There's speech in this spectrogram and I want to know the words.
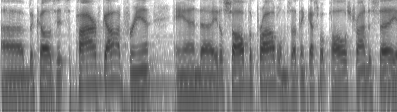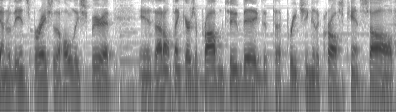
uh, because it's the power of God, friend, and uh, it'll solve the problems. I think that's what Paul is trying to say under the inspiration of the Holy Spirit. Is I don't think there's a problem too big that the preaching of the cross can't solve,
